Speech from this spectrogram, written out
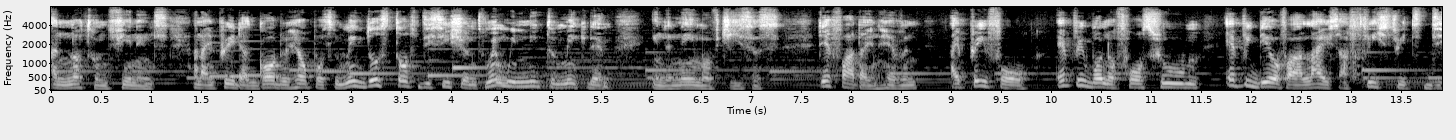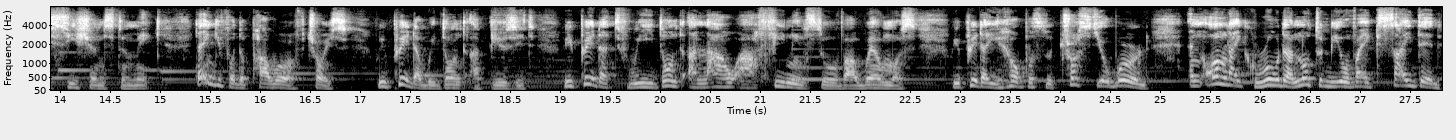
and not on feelings. And I pray that God will help us to make those tough decisions when we need to make them in the name of Jesus. Dear Father in heaven, I pray for every one of us whom every day of our lives are faced with decisions to make. Thank you for the power of choice. We pray that we don't abuse it. We pray that we don't allow our feelings to overwhelm us. We pray that you help us to trust your word and, unlike Rhoda, not to be overexcited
